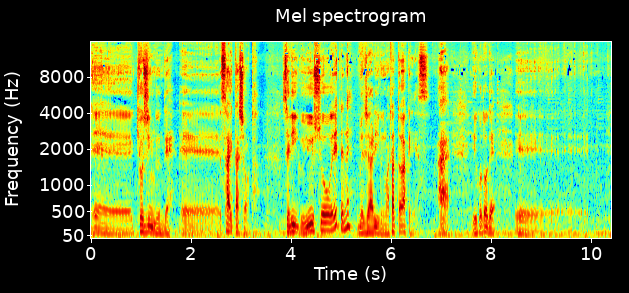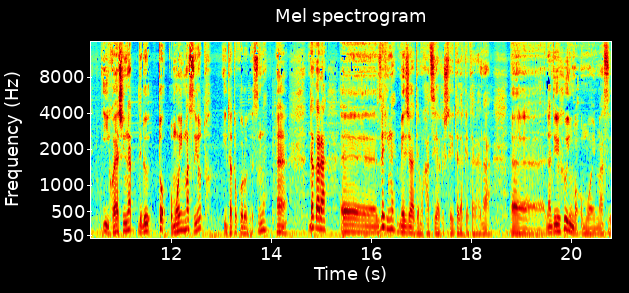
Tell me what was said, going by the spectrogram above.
えー巨人軍で、えー最多勝とセ・リーグ優勝を得てねメジャーリーグに渡ったわけです。はい、ということで、えーいい肥やしになってると思いますよといたところですね。うん、だから、えーぜひねメジャーでも活躍していただけたらな、えーなんていうふうにも思います。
